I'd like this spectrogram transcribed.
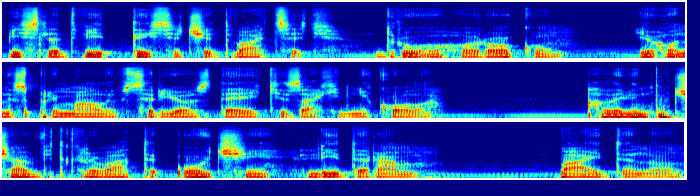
Після 2022 року його не сприймали всерйоз деякі західні кола, але він почав відкривати очі лідерам Байдену,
